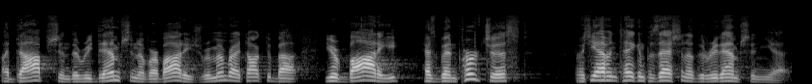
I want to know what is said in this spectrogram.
adoption, the redemption of our bodies. Remember, I talked about your body has been purchased, but you haven't taken possession of the redemption yet.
